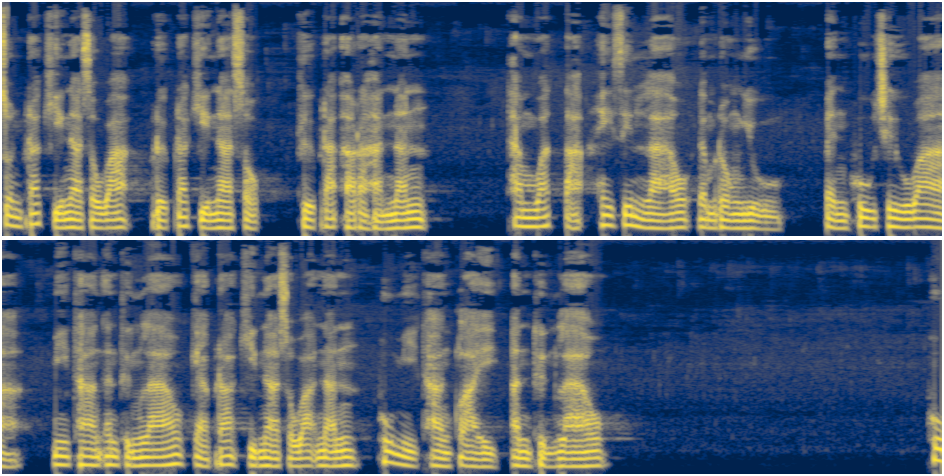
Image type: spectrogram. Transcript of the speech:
ส่วนพระขีณาสวะหรือพระขีณาศพคือพระอรหันต์นั้นทำวัตตะให้สิ้นแล้วดำรงอยู่ เป็นผู้ชื่อว่า มีทางอันถึงแล้วแก่พระขีณาสวะนั้น ผู้มีทางไกลอันถึงแล้ว ผู้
